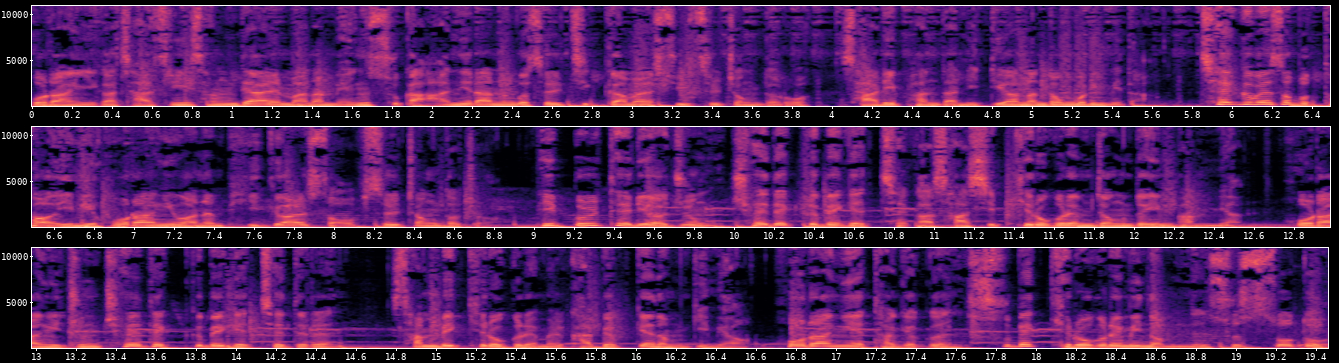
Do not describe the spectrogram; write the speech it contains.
호랑이가 자신이 상대할 만한 맹수가 아니라는 것을 직감할 수 있을 정도로 사리 판단이 뛰어난 동물입니다. 체급에서부터 이미 호랑이와는 비교할 수 없을 정도죠. 핏불 테리어 중 최대급의 개체가 40kg 정도인 반면 호랑이 중 최대급의 개체들은 300kg을 가볍게 넘기며 호랑이의 타격은 수백 킬로그램이 넘는 숫소도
